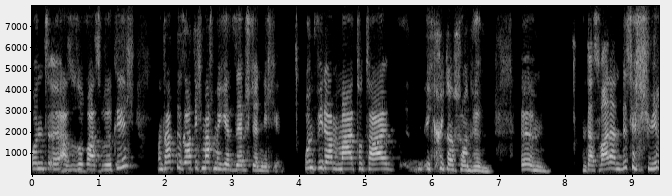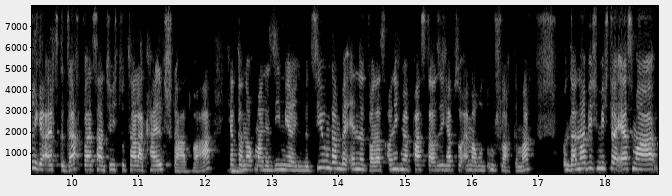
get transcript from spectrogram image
Und äh, also so war es wirklich. Und habe gesagt, ich mache mich jetzt selbstständig. Und wieder mal total, ich kriege das schon hin. Ähm, das war dann ein bisschen schwieriger als gedacht, weil es natürlich totaler Kaltstart war. Ich habe mhm. dann auch meine siebenjährige Beziehung dann beendet, weil das auch nicht mehr passte. Also ich habe so einmal Rundumschlag gemacht. Und dann habe ich mich da erstmal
